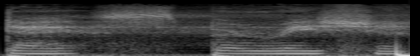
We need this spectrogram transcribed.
Desperation.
